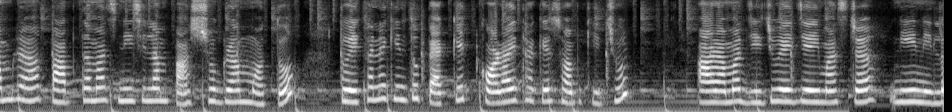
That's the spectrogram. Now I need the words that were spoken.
আমরা পাবদা মাছ নিয়েছিলাম পাঁচশো গ্রাম মতো। তো এখানে কিন্তু প্যাকেট করাই থাকে সব কিছুর। আর আমার জিজু এই যে এই মাছটা নিয়ে নিল।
